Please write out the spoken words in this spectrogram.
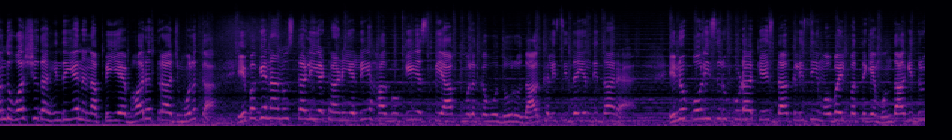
ಒಂದು ವರ್ಷದ ಹಿಂದೆಯೇ ನನ್ನ ಪಿ ಎ ಭಾರತ್ ರಾಜ್ ಮೂಲಕ ಈ ಬಗ್ಗೆ ನಾನು ಸ್ಥಳೀಯ ಠಾಣೆಯಲ್ಲಿ ಹಾಗೂ ಕೆಎಸ್ಪಿ ಆಪ್ ಮೂಲಕವೂ ದೂರು ದಾಖಲಿಸಿದ್ದೆ ಎಂದಿದ್ದಾರೆ. ಇನ್ನು ಪೊಲೀಸರು ಕೂಡ ಕೇಸ್ ದಾಖಲಿಸಿ ಮೊಬೈಲ್ ಪತ್ತೆಗೆ ಮುಂದಾಗಿದ್ರು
